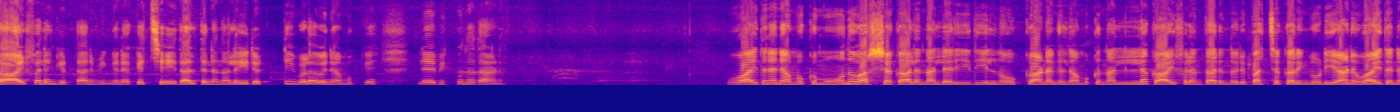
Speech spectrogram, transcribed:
കായ്ഫലം കിട്ടാനും ഇങ്ങനെയൊക്കെ ചെയ്താൽ തന്നെ നല്ല ഇരട്ടി വിളവ് നമുക്ക് ലഭിക്കുന്നതാണ്. വഴുതന നമുക്ക് മൂന്ന് വർഷക്കാലം നല്ല രീതിയിൽ നോക്കുകയാണെങ്കിൽ നമുക്ക് നല്ല കായ്ഫലം തരുന്ന ഒരു പച്ചക്കറിയും കൂടിയാണ് വഴുതന.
